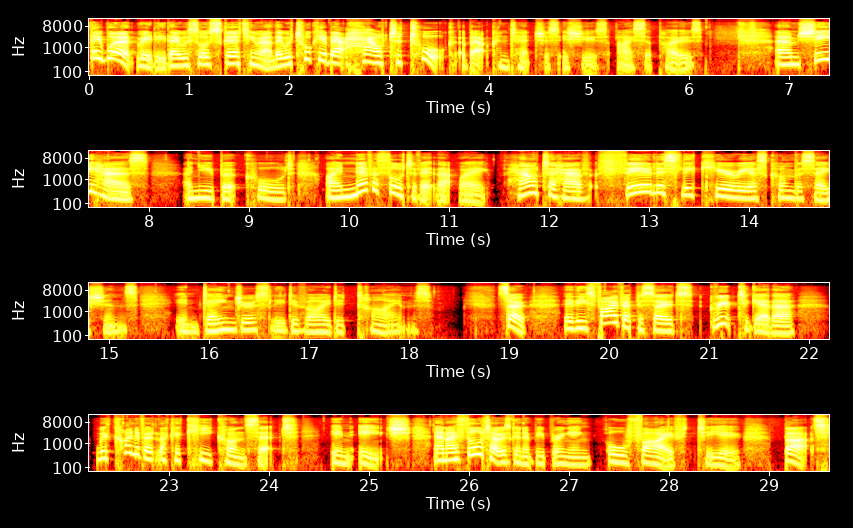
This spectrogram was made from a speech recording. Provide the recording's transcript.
they weren't really, they were sort of skirting around. They were talking about how to talk about contentious issues, I suppose. Um, she has a new book called I Never Thought of It That Way How to Have Fearlessly Curious Conversations in Dangerously Divided Times. So, there are these five episodes grouped together with kind of a, like a key concept in each. And I thought I was going to be bringing all five to you, but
